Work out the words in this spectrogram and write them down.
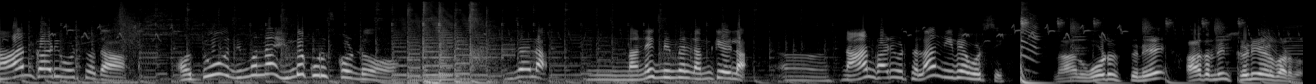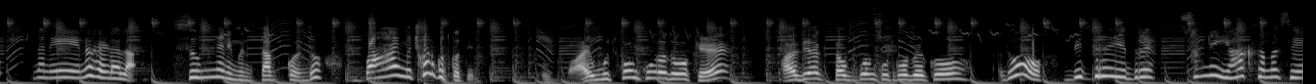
ನಾನು ಗಾಡಿ ಓಡಿಸೋದಾ? ಅದು ನಿಮ್ಮನ್ನ ಹಿಂದೆ ಕೂರಿಸ್ಕೊಂಡು. ಇಲ್ಲ ಇಲ್ಲ. ನನಗೆ ನಿಮ್ಮ ಮೇಲೆ ನಂಬಿಕೆ ಇಲ್ಲ. ನಾನು ಗಾಡಿ ಓಡಿಸಲ್ಲ ನೀವೇ ಓಡಿಸಿ. ನಾನು ಓಡಿಸ್ತೀನಿ ಆದ್ರೆ ನಿನ್ ಕಣಿ ಹೇಳ್ಬಾರ್ದು. ನಾನೇನು ಹೇಳಲ್ಲ. ಸುಮ್ಮನೆ ನಿಮ್ಮನ್ನು ತಪ್ಕೊಂಡು ಬಾಯಿ ಮುಚ್ಕೊಂಡು ಕೂತ್ಕೋತೀನಿ. ಬಾಯಿ ಮುಚ್ಕೊಂಡು ಕೂರೋದು ಓಕೆ. ಅದ್ಯಾಕೆ ತಪ್ಕೊಂಡು ಕೂತ್ಕೋಬೇಕು? ಅದು ಬಿದ್ರೆ ಇದ್ರೆ ಸುಮ್ಮನೆ ಯಾಕೆ ಸಮಸ್ಯೆ?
